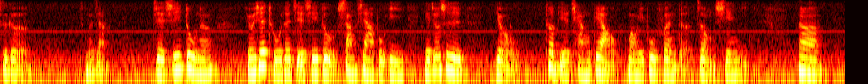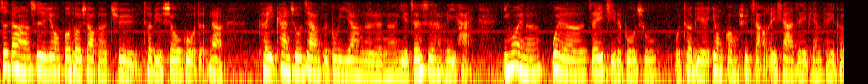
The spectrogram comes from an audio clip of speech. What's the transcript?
这个怎么讲解析度呢？有一些图的解析度上下不一，也就是有特别强调某一部分的这种嫌疑。那这当然是用 Photoshop 去特别修过的。那可以看出这样子不一样的人呢，也真是很厉害。因为呢，为了这一集的播出，我特别用功去找了一下这一篇 paper，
